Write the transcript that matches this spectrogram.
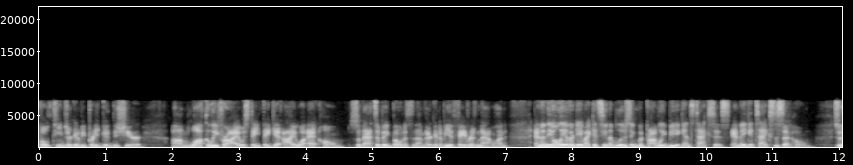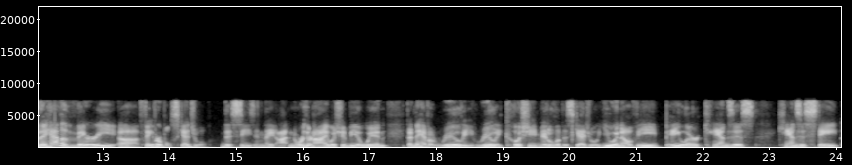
Both teams are going to be pretty good this year. Um, luckily for Iowa State, they get Iowa at home, so that's a big bonus to them. They're going to be a favorite in that one. And then the only other game I could see them losing would probably be against Texas, and they get Texas at home. So they have a very uh, favorable schedule this season. They Northern Iowa should be a win. Then they have a really, really cushy middle of the schedule: UNLV, Baylor, Kansas. Kansas State,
